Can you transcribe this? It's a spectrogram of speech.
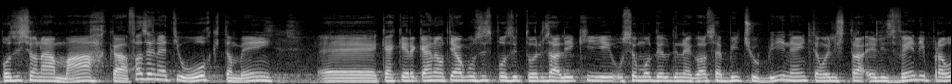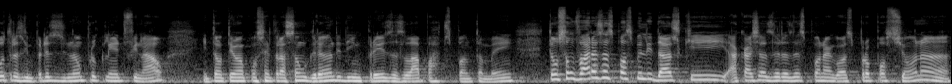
posicionar a marca, fazer network também. É, quer queira, quer não, tem alguns expositores ali que o seu modelo de negócio é B2B, né? Então eles, eles vendem para outras empresas e não para o cliente final. Então tem uma concentração grande de empresas lá participando também. Então são várias as possibilidades que a Caixa Azeiras Expo Negócio proporciona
